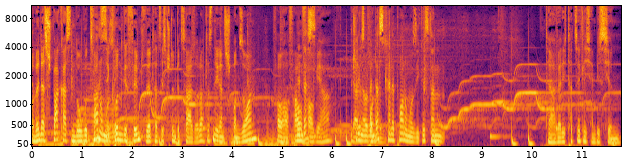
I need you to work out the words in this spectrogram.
Und wenn das Sparkassenlogo 20 Pornomusik. Sekunden gefilmt wird, hat sich bestimmt bezahlt, oder? Das sind die ganzen Sponsoren. VHV, Wenn das- VGH. Entschuldigung, aber wenn das keine Pornomusik ist, dann Da werde ich tatsächlich ein bisschen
